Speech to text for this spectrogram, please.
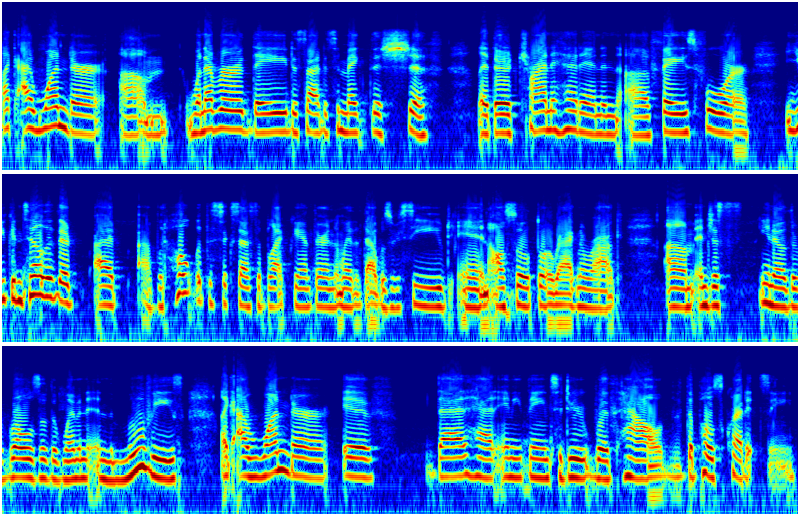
like I wonder, um, whenever they decided to make this shift, like they're trying to head in in uh, phase four, you can tell that they're. I I would hope with the success of Black Panther and the way that that was received, and also Thor Ragnarok, um, and just you know the roles of the women in the movies. Like I wonder if that had anything to do with how the post credit scene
